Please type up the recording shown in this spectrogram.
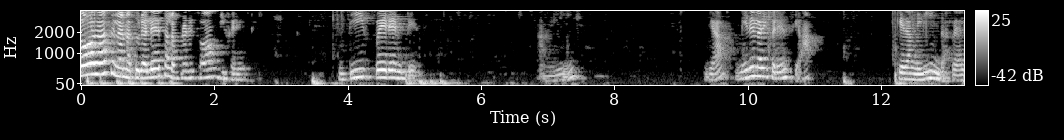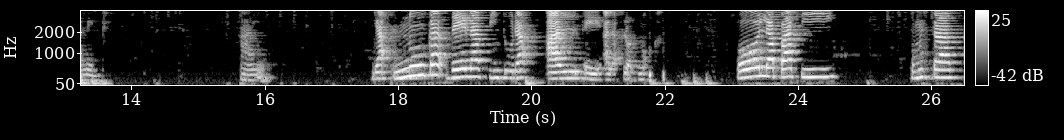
Todas en la naturaleza las flores son diferentes. Diferentes. Ahí. ¿Ya? Miren la diferencia. Quedan lindas realmente. Ahí. ¿Ya? Nunca de la pintura al, eh, a la flor, nunca. Hola, Patti. ¿Cómo estás?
